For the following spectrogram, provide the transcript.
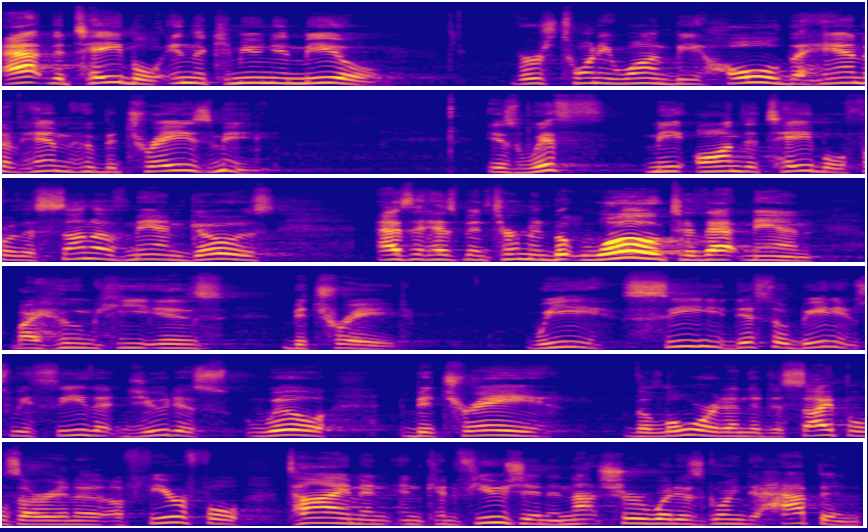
At the table in the communion meal, verse 21 Behold, the hand of him who betrays me is with me on the table, for the Son of Man goes as it has been determined, but woe to that man by whom he is betrayed. We see disobedience. We see that Judas will betray the Lord, and the disciples are in a, a fearful time and, and, confusion and not sure what is going to happen.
